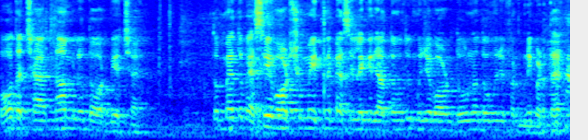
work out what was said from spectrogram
बहुत अच्छा है ना मिले तो और भी अच्छा है। तो मैं तो वैसे ही अवार्ड शो में इतने पैसे लेके जाता हूँ तो मुझे अवार्ड दो ना दो मुझे फ़र्क नहीं पड़ता है।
